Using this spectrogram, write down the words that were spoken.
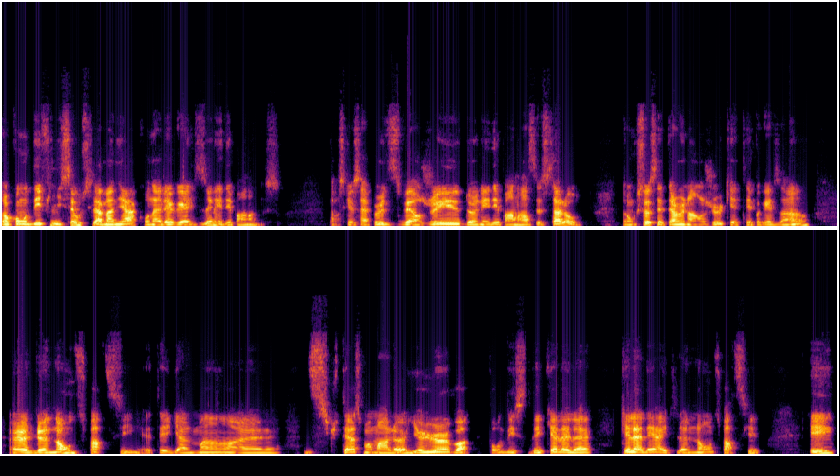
Donc, on définissait aussi la manière qu'on allait réaliser l'indépendance, parce que ça peut diverger d'un indépendantiste à l'autre. Donc, ça, c'était un enjeu qui était présent. Euh, le nom du parti était également euh, discuté à ce moment-là. Il y a eu un vote pour décider quel allait, quel allait être le nom du parti. Et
